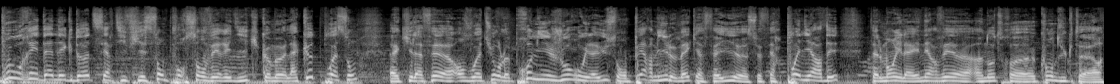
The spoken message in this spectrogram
bourré d'anecdotes, certifié 100% véridique, comme euh, La queue de poisson euh, qu'il a fait euh, en voiture le premier jour où il a eu son permis. Le mec a failli se faire poignarder tellement il a énervé un autre conducteur.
